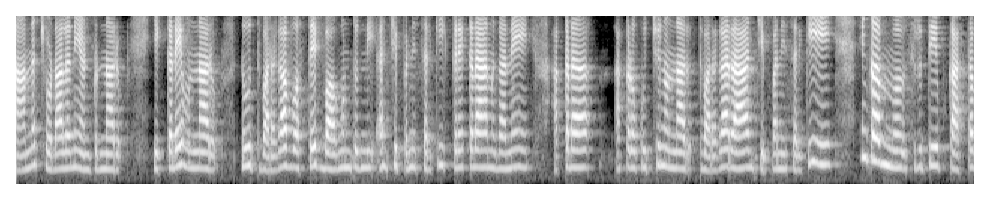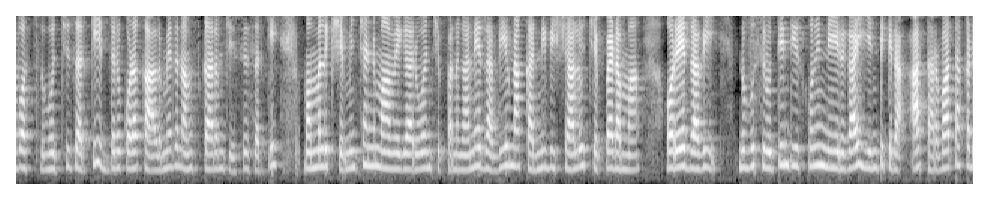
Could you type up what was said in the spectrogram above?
నాన్న చూడాలని అంటున్నారు. ఇక్కడే ఉన్నారు. నువ్వు త్వరగా వస్తే బాగుంటుంది అని చెప్పనేసరికి ఇక్కడెక్కడ అనగానే అక్కడ అక్కడ కూర్చుని ఉన్నారు త్వరగా రా అని చెప్పనేసరికి ఇంకా శృతి కాస్త వస్తు వచ్చేసరికి ఇద్దరు కూడా కాళ్ళ మీద నమస్కారం చేసేసరికి మమ్మల్ని క్షమించండి మామయ్య గారు అని చెప్పనగానే రవి నాకు అన్ని విషయాలు చెప్పాడమ్మా. ఒరే రవి నువ్వు శృతిని తీసుకుని నేరుగా ఇంటికి రా. ఆ తర్వాత అక్కడ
